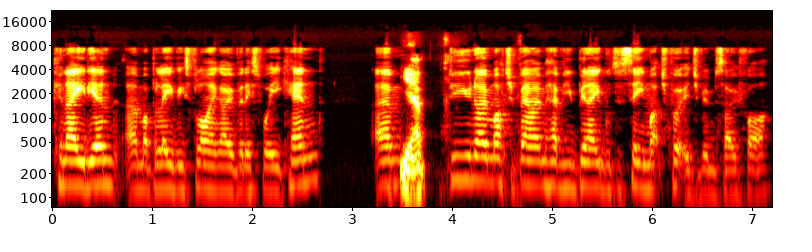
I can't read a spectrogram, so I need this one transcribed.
Canadian. Um, I believe he's flying over this weekend. Um, yep. Do you know much about him? Have you been able to see much footage of him so far?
